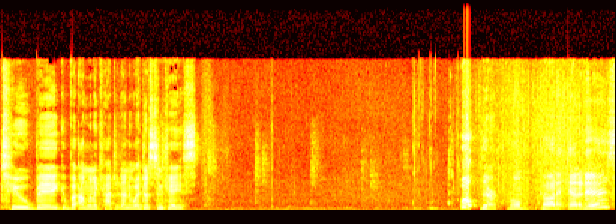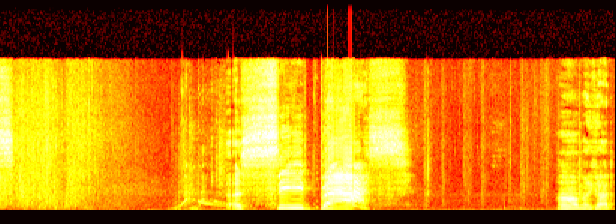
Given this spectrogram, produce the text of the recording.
too big, but I'm gonna catch it anyway, just in case. Oh, there. Boom. Got it. And it is... A sea bass! Oh my god.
